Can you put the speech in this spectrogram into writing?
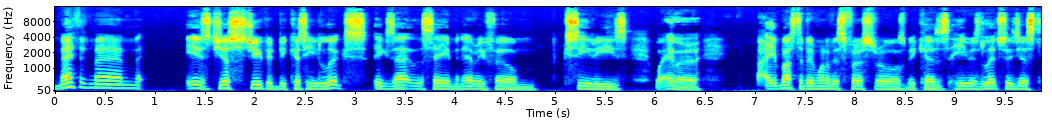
Method Man is just stupid because he looks exactly the same in every film, series, whatever. It must have been one of his first roles because he was literally just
